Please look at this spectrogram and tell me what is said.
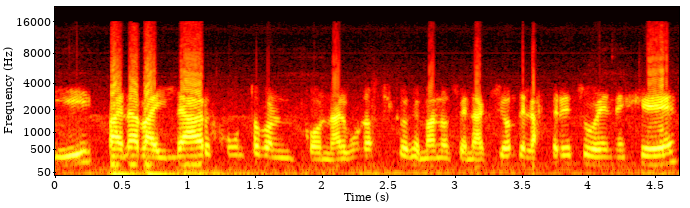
y van a bailar junto con, con algunos chicos de Manos en Acción de las tres ONG,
